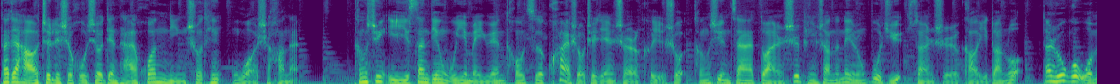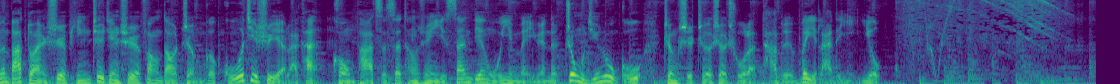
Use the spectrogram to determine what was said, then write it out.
大家好，这里是虎嗅电台，欢迎收听，我是浩南。腾讯以三点五亿美元投资快手这件事儿，可以说腾讯在短视频上的内容布局算是告一段落。但如果我们把短视频这件事放到整个国际视野来看，恐怕此次腾讯以三点五亿美元的重金入股，正是折射出了它对未来的隐忧。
